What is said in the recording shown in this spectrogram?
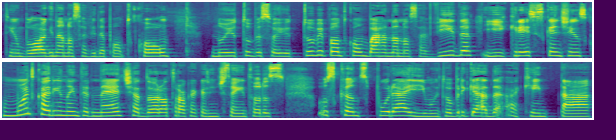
tem o blog na nossa vida.com, no YouTube eu sou youtube.com.br na nossa vida e criei esses cantinhos com muito carinho na internet, adoro a troca que a gente tem em todos os cantos por aí. Muito obrigada a quem tá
